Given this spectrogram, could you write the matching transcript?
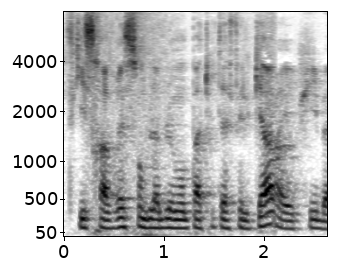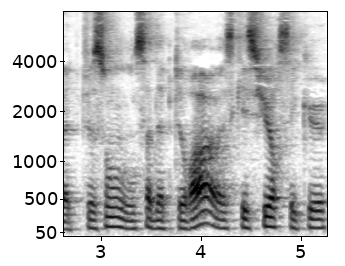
Ce qui sera vraisemblablement pas tout à fait le cas. Et puis, bah, de toute façon, on s'adaptera. Ce qui est sûr, c'est que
